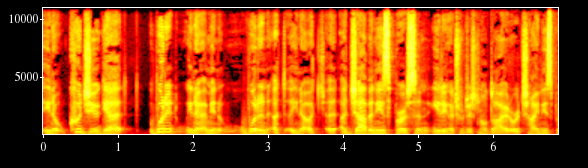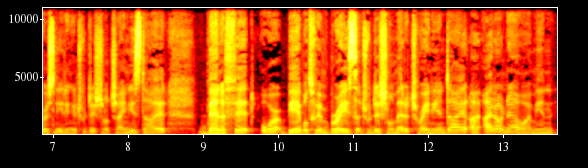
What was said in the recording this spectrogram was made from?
you know, could you get would it you know i mean would an, a, you know a, a, Japanese person eating a traditional diet or a Chinese person eating a traditional Chinese diet benefit or be able to embrace a traditional Mediterranean diet? I, I don't know. I mean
